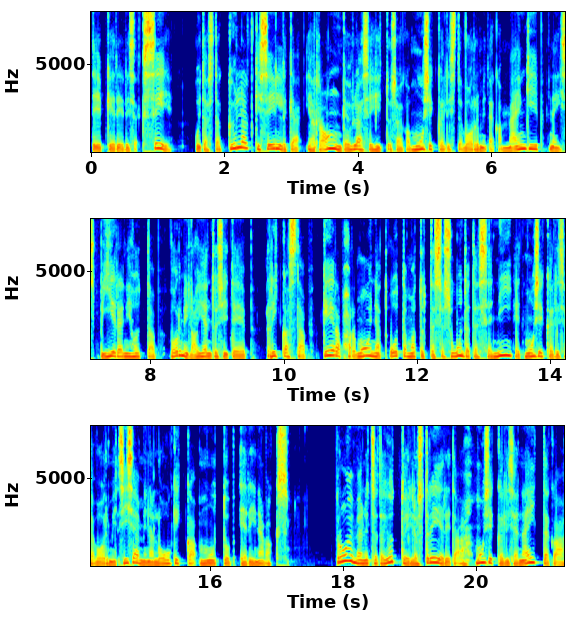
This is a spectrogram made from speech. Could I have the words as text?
teebki eriliseks see, kuidas ta küllaltki selge ja range ülesehitusega muusikaliste vormidega mängib, neis piire nihutab, vormilaiendusi teeb, rikastab, keerab harmooniat ootamatutesse suundadesse nii, et muusikalise vormi sisemine loogika muutub erinevaks proovime nüüd seda juttu illustreerida muusikalise näitega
